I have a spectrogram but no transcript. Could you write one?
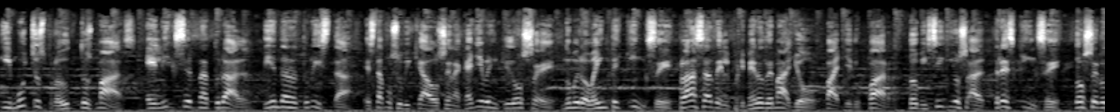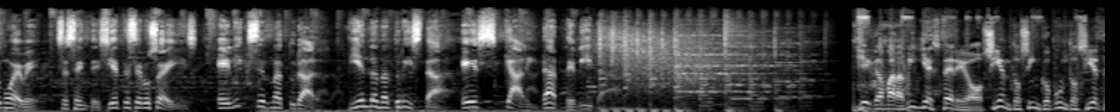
y muchos productos más. Elixir Natural, tienda naturista. Estamos ubicados en la calle 22C, número 2015, Plaza del Primero de Mayo, Valle Dupar, domicilios al 315-209-6706. Elixir Natural, tienda naturista, es calidad de vida. Llega Maravilla Estéreo 105.7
